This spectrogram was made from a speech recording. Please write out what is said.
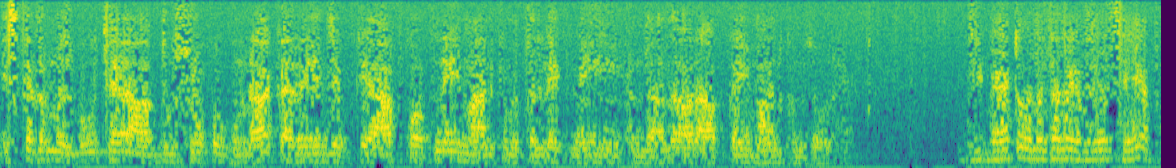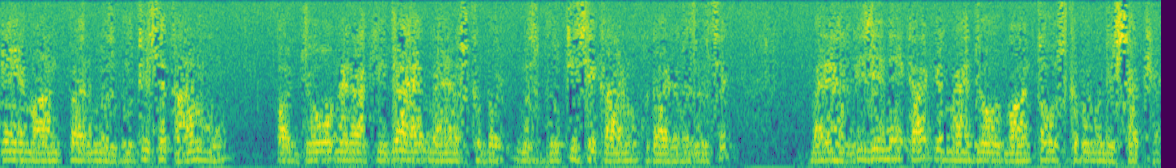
اس قدر مضبوط ہے آپ دوسروں کو گمراہ کر رہے ہیں جبکہ آپ کو اپنے ایمان کے متعلق نہیں اندازہ اور آپ کا ایمان کمزور ہے جی میں تو اللہ تعالیٰ کی وجہ سے اپنے ایمان پر مضبوطی سے قائم ہوں اور جو میرا عقیدہ ہے، میں اس کے مضبوطی سے قائم ہوں خدا کی وجہ سے۔ میں نے ہرگیز یہ نہیں کہا کہ میں جو مانتا ہوں اس کے اوپر مجھے شک ہے۔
